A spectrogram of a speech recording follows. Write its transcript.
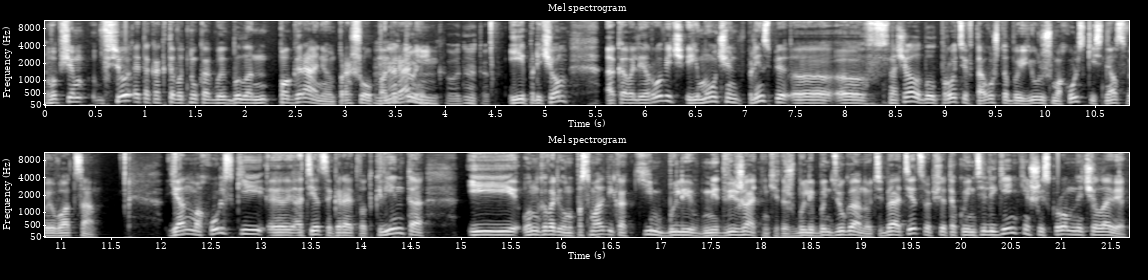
В общем, все это как-то вот, ну, как бы было по грани, он прошел по На грани. тоненького, да, так. И причем а, Кавалерович, ему очень, в принципе, э, э, сначала был против того, чтобы Юрий Махульский снял своего отца. Ян Махульский, э, отец играет вот Квинта, и он говорил, ну посмотри, каким были медвежатники, это же были бандюганы, у тебя отец вообще такой интеллигентнейший, скромный человек.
